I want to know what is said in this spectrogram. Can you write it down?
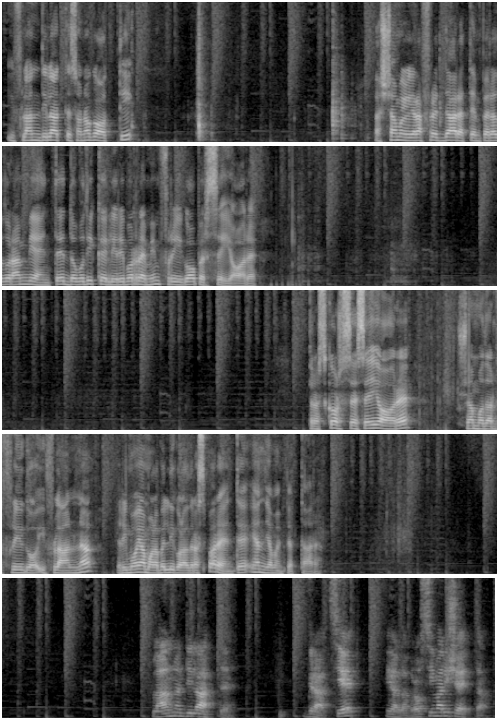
i flan di latte sono cotti. Lasciamoli raffreddare a temperatura ambiente dopodiché li riporremo in frigo per 6 ore. Trascorse 6 ore usciamo dal frigo i flan rimuoviamo la pellicola trasparente e andiamo a impiattare flan di latte. Grazie e alla prossima ricetta!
